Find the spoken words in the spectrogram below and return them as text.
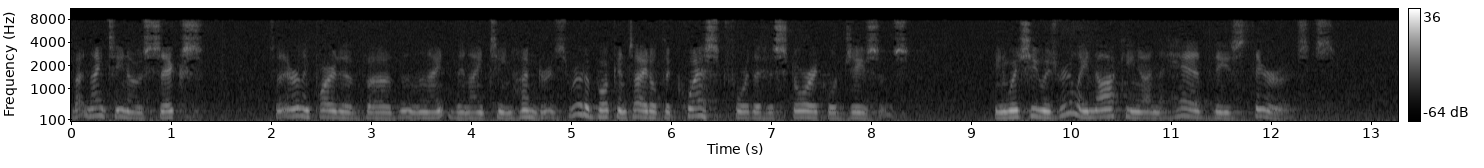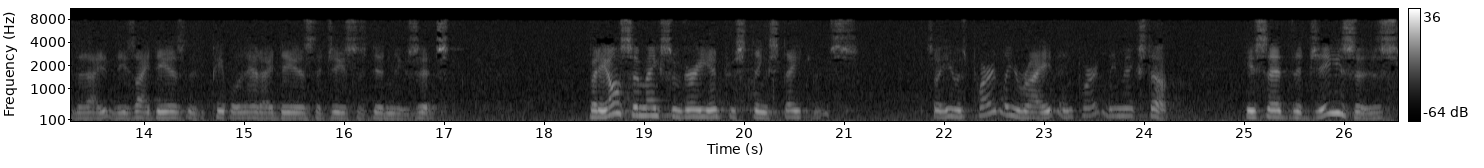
about 1906 so the early part of uh, the, the 1900s, wrote a book entitled The Quest for the Historical Jesus, in which he was really knocking on the head these theorists, these ideas, the people that had ideas that Jesus didn't exist. But he also makes some very interesting statements. So he was partly right and partly mixed up. He said that Jesus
